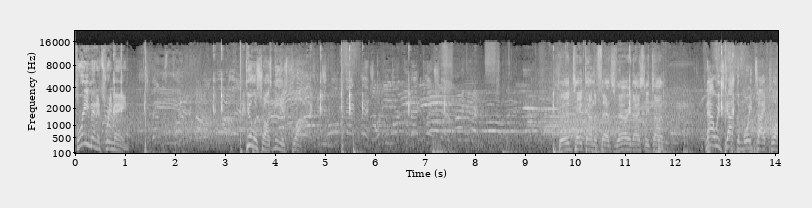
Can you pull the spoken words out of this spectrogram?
Three minutes remain. Dillashaw's knee is blocked. Good takedown defense. Very nicely done. Now he's got the Muay Thai plum.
